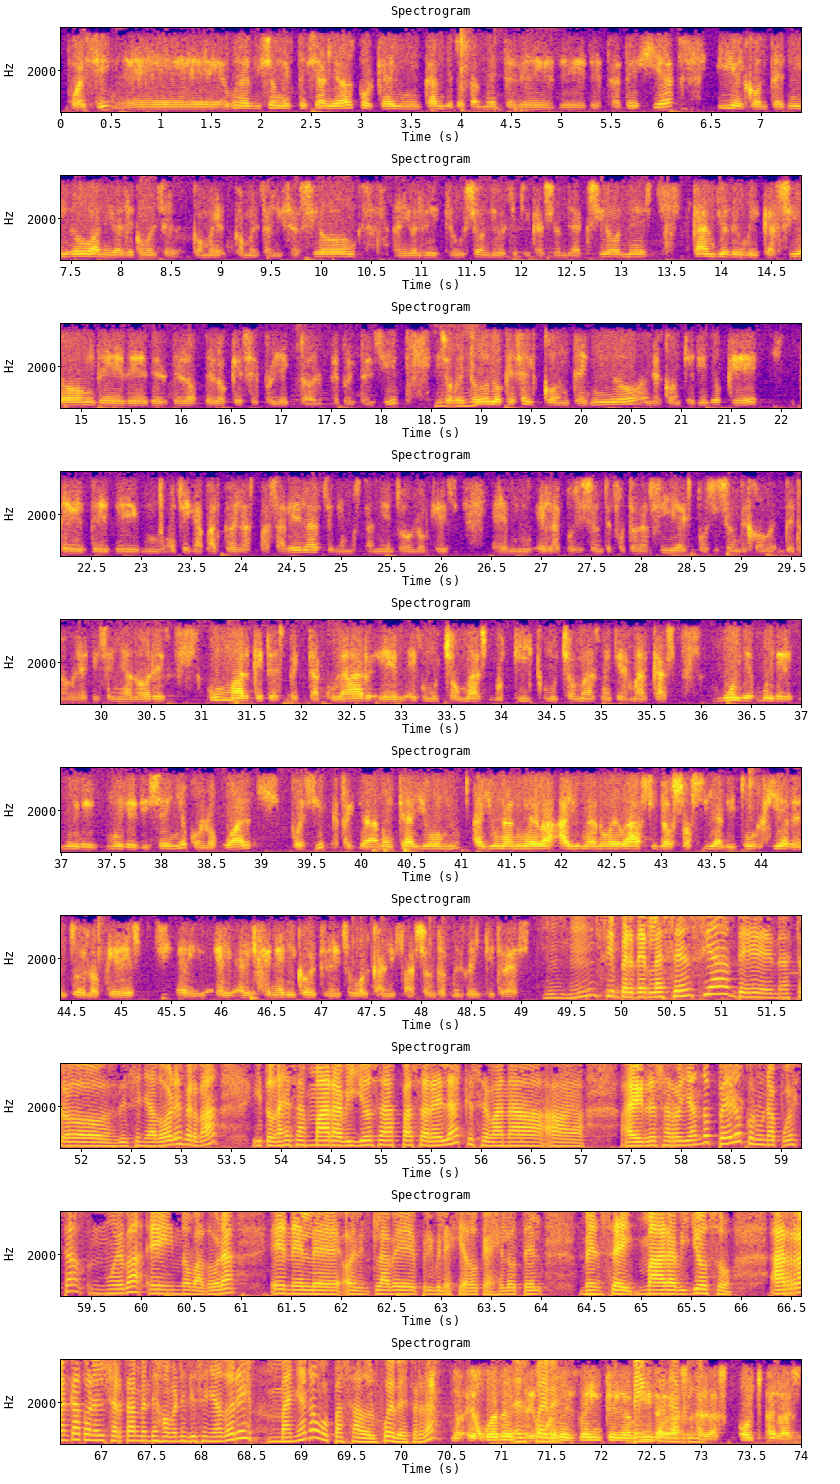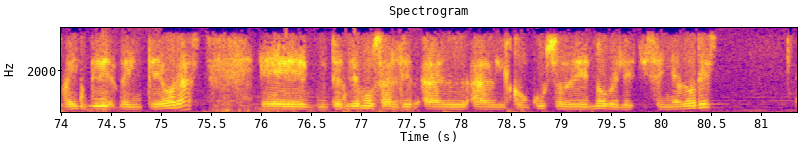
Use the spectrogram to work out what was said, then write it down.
Pues sí, eh, una edición especial ya porque hay un cambio totalmente de, estrategia y el contenido a nivel de comercialización, a nivel de distribución, diversificación de acciones, cambio de ubicación de, de, lo, de lo que es el proyecto, el, proyecto en sí, y sobre todo lo que es el contenido, el contenido que de, de, de, en fin, aparte de las pasarelas, tenemos también todo lo que es em, la exposición de fotografía, exposición de, joven, de nobles diseñadores, un market espectacular, em, es mucho más boutique, mucho más meter marcas muy de, muy de, muy de, muy de diseño, con lo cual, pues sí, efectivamente hay un, hay una nueva, hay una nueva filosofía, liturgia dentro de lo que es el, el, genérico de Tenerife Volcanic Fashion 2023. Sin perder la esencia de nuestro diseñadores, ¿verdad? Y todas esas maravillosas pasarelas que se van a, ir desarrollando, pero con una apuesta nueva e innovadora en el, eh, enclave privilegiado que es el Hotel Mensei. Maravilloso. Arranca con el certamen de jóvenes diseñadores mañana o pasado, el jueves, ¿verdad? el, jueves, el, jueves, 20 de abril, A, las, a, las, 20, horas. Eh, tendremos al, al, al concurso de nobles diseñadores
